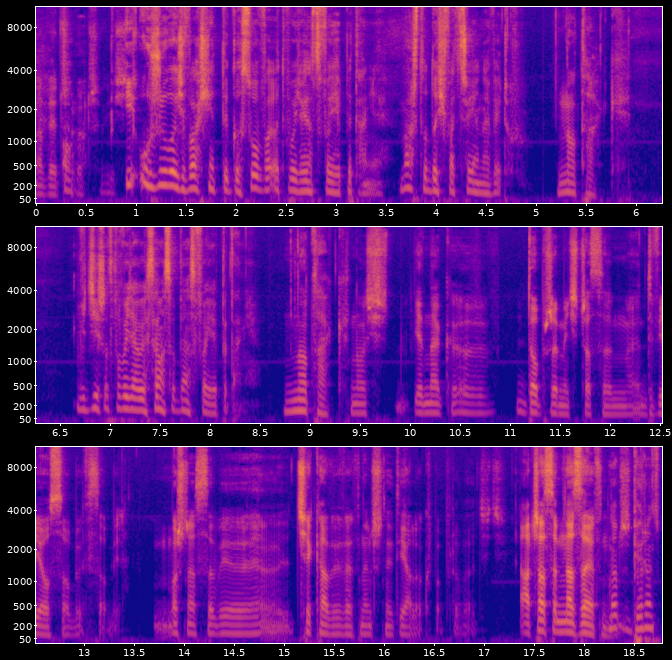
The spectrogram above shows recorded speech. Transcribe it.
na wieczór o, oczywiście. I użyłeś właśnie tego słowa i odpowiedziałeś na swoje pytanie. Masz to doświadczenie na wieczór. No tak. Widzisz, odpowiedziałeś sam sobie na swoje pytanie. No tak, no jednak e, dobrze mieć czasem dwie osoby w sobie. Można sobie ciekawy wewnętrzny dialog poprowadzić. A czasem na zewnątrz. No, biorąc,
